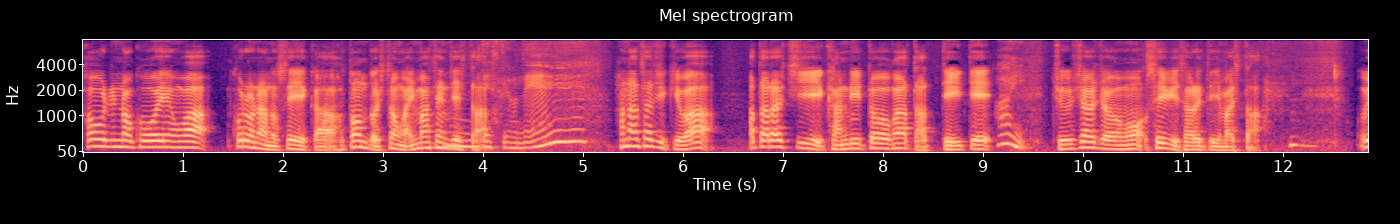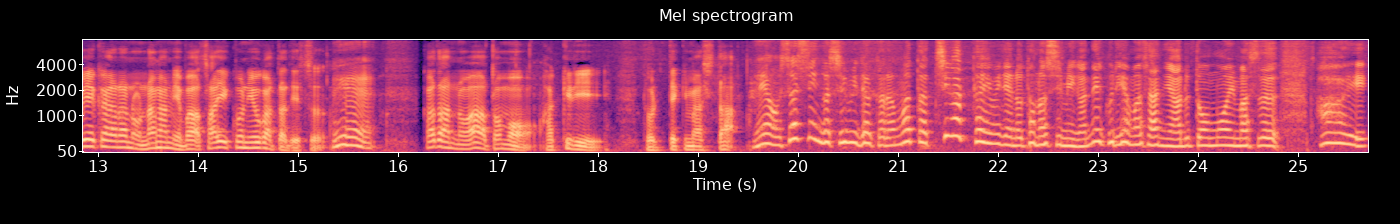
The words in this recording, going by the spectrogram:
香りの公園はコロナのせいかほとんど人がいませんでした。うん、ですよね。花さじきは新しい管理棟が建っていて、はい、駐車場も整備されていました。うん、上からの眺めは最高に良かったです。えー、花壇のアートもはっきり撮ってきました。ね、お写真が趣味だからまた違った意味での楽しみがね、栗山さんにあると思います。はい。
